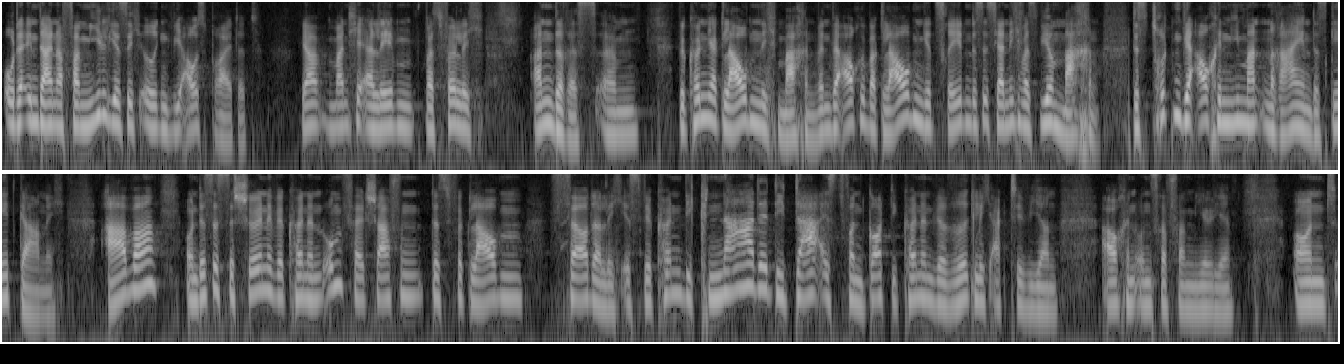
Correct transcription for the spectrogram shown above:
oder in deiner Familie sich irgendwie ausbreitet. Ja, manche erleben was völlig anderes. Ähm, wir können ja Glauben nicht machen. Wenn wir auch über Glauben jetzt reden, das ist ja nicht, was wir machen. Das drücken wir auch in niemanden rein. Das geht gar nicht. Aber, und das ist das Schöne, wir können ein Umfeld schaffen, das für Glauben förderlich ist. Wir können die Gnade, die da ist von Gott, die können wir wirklich aktivieren, auch in unserer Familie. Und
